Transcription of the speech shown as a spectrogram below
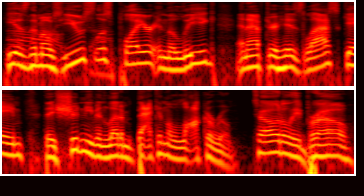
He is the oh, most useless player in the league, and after his last game, they shouldn't even let him back in the locker room. totally, bro.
